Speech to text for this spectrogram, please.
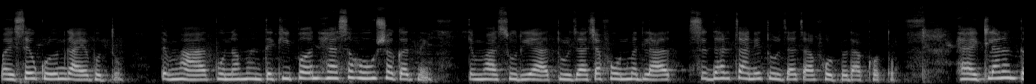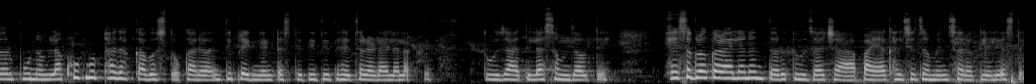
पैसे उकळून गायब होतो. तेव्हा पुन्हा म्हणते की पण हे असं होऊ शकत नाही. तेव्हा सूर्या तुळजाच्या फोनमधला सिद्धार्थचा आणि तुळजाचा फोटो दाखवतो. हे ऐकल्यानंतर पूनमला खूप मोठा धक्का बसतो कारण ती प्रेग्नेंट असते ती तिथेच रडायला लागते. तुळजा तिला समजावते. हे सगळं कळाल्यानंतर तुळजाच्या पायाखालची जमीन सरकलेली असते.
